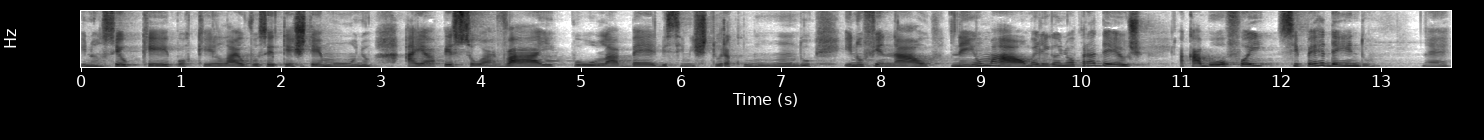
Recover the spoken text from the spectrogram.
e não sei o quê, porque lá eu vou ser testemunho. Aí a pessoa vai, pula, bebe, se mistura com o mundo e no final, nenhuma alma ele ganhou para Deus. Acabou foi se perdendo, né?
